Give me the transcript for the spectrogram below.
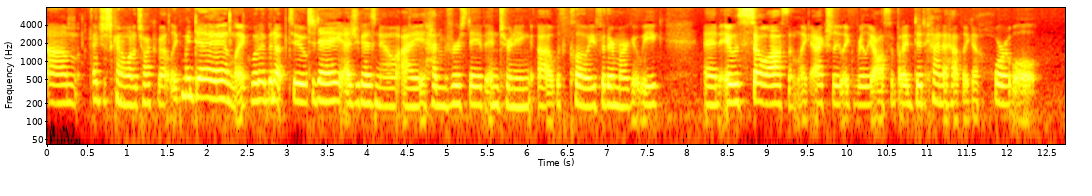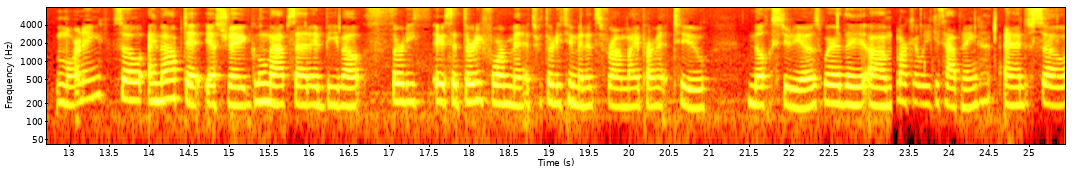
Um, I just kind of want to talk about like my day and like what I've been up to. Today, as you guys know, I had my first day of interning uh, with Chloe for their market week, and it was so awesome. Like actually, like really awesome. But I did kind of have like a horrible morning. So I mapped it yesterday. Google Maps said it'd be about 30. It said 34 minutes or 32 minutes from my apartment to Milk Studios, where the um, market week is happening. And so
